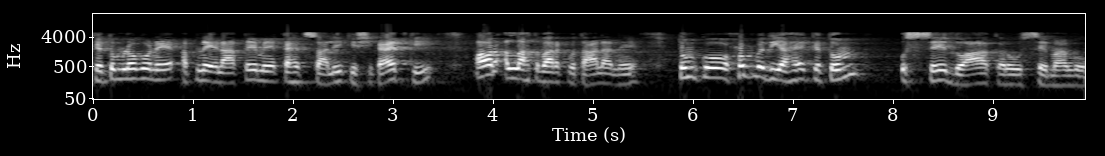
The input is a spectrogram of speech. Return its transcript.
کہ تم لوگوں نے اپنے علاقے میں قحط سالی کی شکایت کی اور اللہ تبارک و تعالی نے تم کو حکم دیا ہے کہ تم اس سے دعا کرو، اس سے مانگو۔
